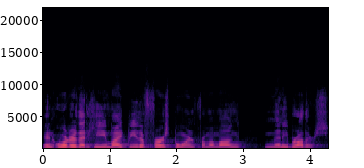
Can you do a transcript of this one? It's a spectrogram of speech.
in order that he might be the firstborn from among many brothers.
